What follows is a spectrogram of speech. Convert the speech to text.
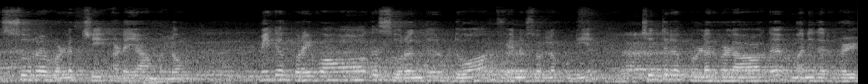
அசுர வளர்ச்சி அடையாமலும் மிக குறைவாக சுரந்து டுவார்ஃப் என சொல்லக்கூடிய சித்திரக்குள்ளர்களாக மனிதர்கள்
